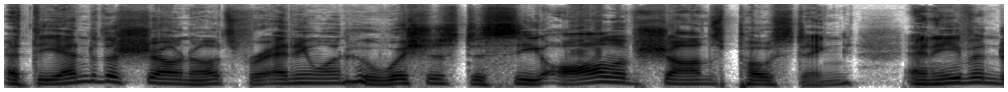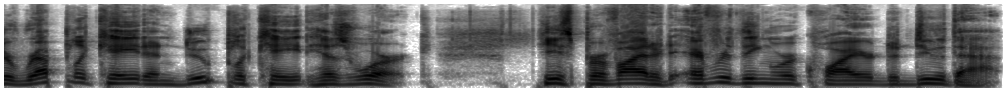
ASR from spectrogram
at the end of the show notes for anyone who wishes to see all of Sean's posting and even to replicate and duplicate his work. He's provided everything required to do that.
